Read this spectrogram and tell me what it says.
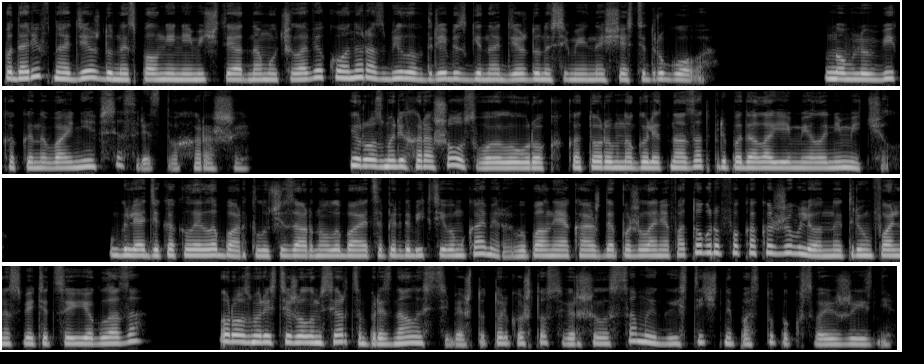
Подарив надежду на исполнение мечты одному человеку, она разбила вдребезги надежду на семейное счастье другого. Но в любви, как и на войне, все средства хороши. И Розмари хорошо усвоила урок, который много лет назад преподала ей Мелани Митчелл. Глядя, как Лейла Барт лучезарно улыбается перед объективом камеры, выполняя каждое пожелание фотографа, как оживленно и триумфально светятся ее глаза, Розмари с тяжелым сердцем призналась себе, что только что совершила самый эгоистичный поступок в своей жизни.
